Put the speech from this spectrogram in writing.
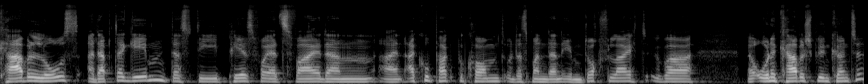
kabellos Adapter geben, dass die PSVR 2 dann ein Akkupack bekommt und dass man dann eben doch vielleicht über äh, ohne Kabel spielen könnte?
